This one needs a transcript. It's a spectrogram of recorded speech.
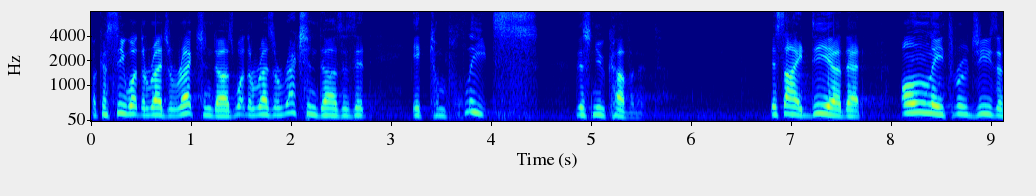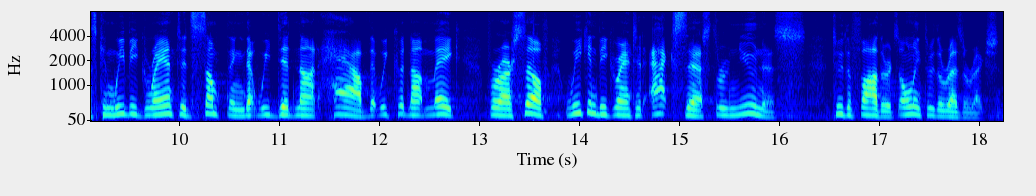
Because, see, what the resurrection does, what the resurrection does is it, it completes this new covenant. This idea that only through Jesus can we be granted something that we did not have, that we could not make for ourselves. We can be granted access through newness to the Father. It's only through the resurrection.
